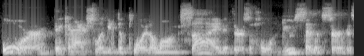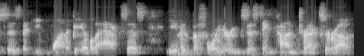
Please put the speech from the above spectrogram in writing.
Or they can actually be deployed alongside if there's a whole new set of services that you want to be able to access even before your existing contracts are up.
